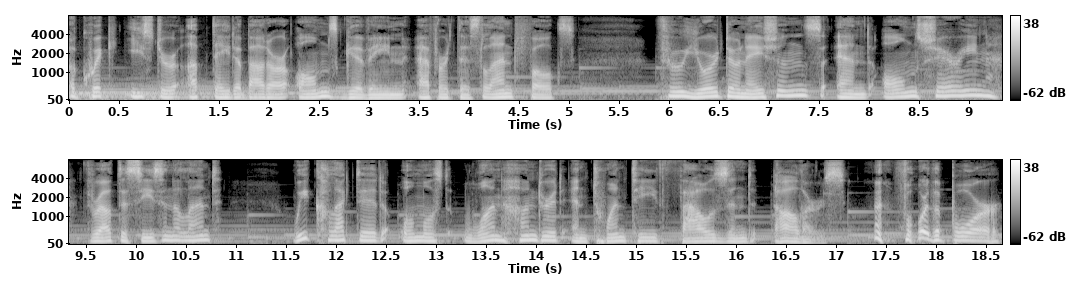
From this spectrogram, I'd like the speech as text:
A quick Easter update about our almsgiving effort this Lent, folks. Through your donations and alms sharing throughout the season of Lent, we collected almost $120,000 for the poor.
